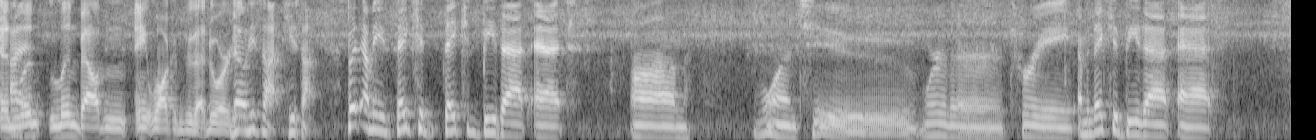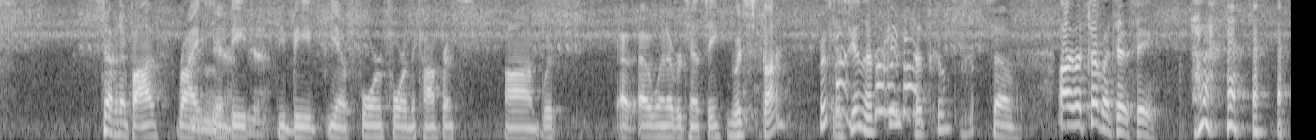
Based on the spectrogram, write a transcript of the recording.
and I- Lynn, Lynn Bowden ain't walking through that door again. no, he's not. He's not. But I mean, they could they could be that at um, one, two. Were there three? I mean, they could be that at seven and five, right? and be yeah. you'd be you know four and four in the conference um, with a, a win over Tennessee. Which is fine. It's That's fine. good. That's Perfectly good. fine. That's cool. So, All right, let's talk about Tennessee.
